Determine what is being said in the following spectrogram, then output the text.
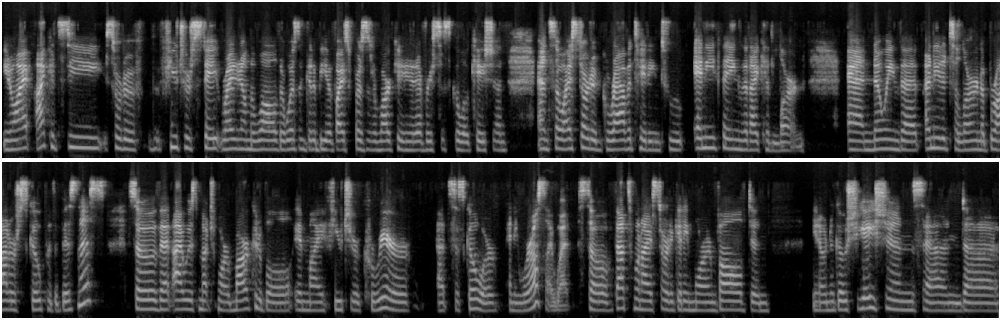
you know, I, I could see sort of the future state writing on the wall. There wasn't going to be a vice president of marketing at every Sysco location. And so I started gravitating to anything that I could learn and knowing that I needed to learn a broader scope of the business so that I was much more marketable in my future career at Sysco or anywhere else I went. So that's when I started getting more involved in you know negotiations and uh,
